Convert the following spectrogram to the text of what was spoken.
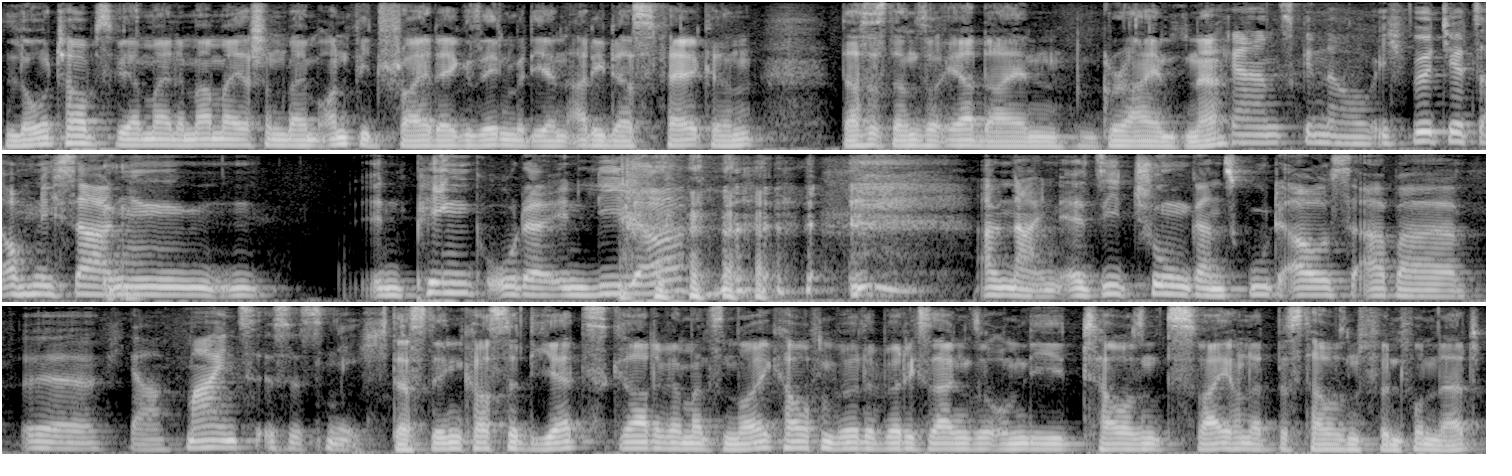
Low-Tops. Wir haben meine Mama ja schon beim On-Feed Friday gesehen mit ihren Adidas Falcon. Das ist dann so eher dein Grind, ne? Ganz genau. Ich würde jetzt auch nicht sagen in Pink oder in Lila. Aber nein, er sieht schon ganz gut aus, aber äh, ja, meins ist es nicht. Das Ding kostet jetzt, gerade wenn man es neu kaufen würde, würde ich sagen, so um die 1200 bis 1500.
